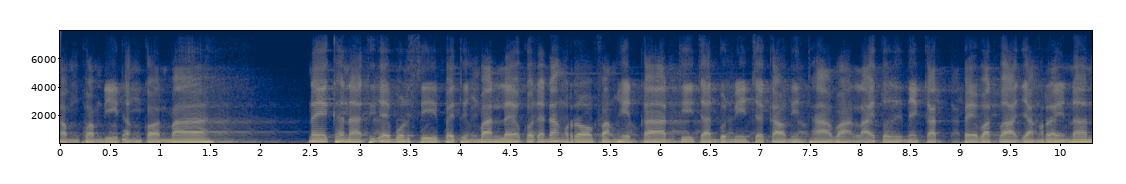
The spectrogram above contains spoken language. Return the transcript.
ทำความดีดังก่อนมา ในขณะที่ยายบุญศรีไปถึงบ้านแล้วก็ได้นั่งรอฟังเหตุการณ์ที่จานบุญมีจะกล่าวนินทาว่าร้ายตัวในกัดไปวัดว่าอย่างไรนั้น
